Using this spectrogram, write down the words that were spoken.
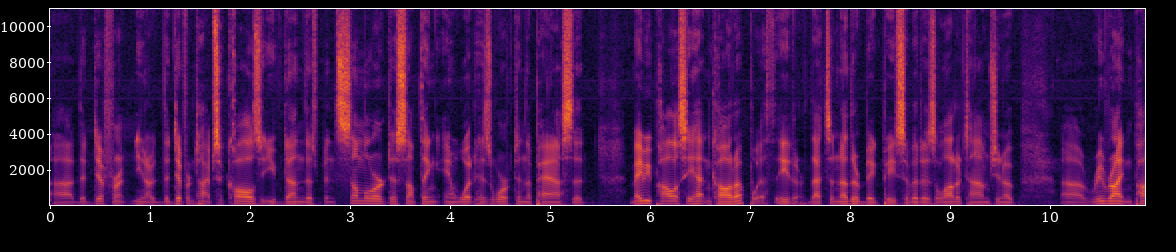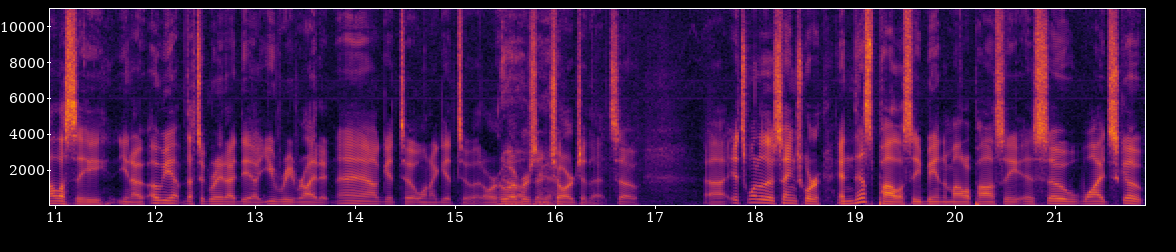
uh, the different you know the different types of calls that you've done that's been similar to something, and what has worked in the past that maybe policy hadn't caught up with either. That's another big piece of it. Is a lot of times you know uh, rewriting policy. You know, oh yeah, that's a great idea. You rewrite it. Nah, I'll get to it when I get to it, or whoever's in yeah. charge of that. So. Uh, it's one of those things where, and this policy, being the model policy, is so wide scope.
